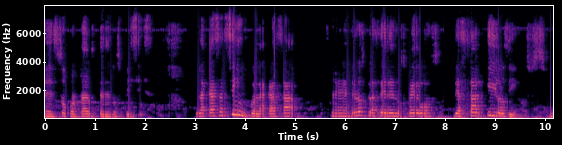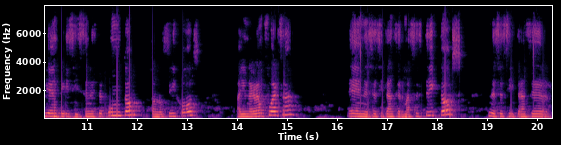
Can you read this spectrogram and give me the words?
eh, soportar ustedes los Pisces. La casa 5, la casa eh, de los placeres, los juegos de azar y los hijos. Bien, Pisces, en este punto, con los hijos, hay una gran fuerza, eh, necesitan ser más estrictos, necesitan ser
